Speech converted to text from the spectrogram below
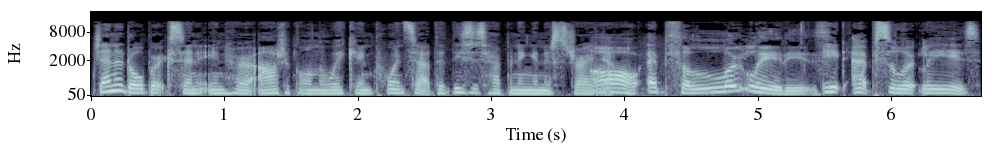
Janet Albrechtsen, in her article on the weekend, points out that this is happening in Australia. Oh, absolutely, it is. It absolutely is.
